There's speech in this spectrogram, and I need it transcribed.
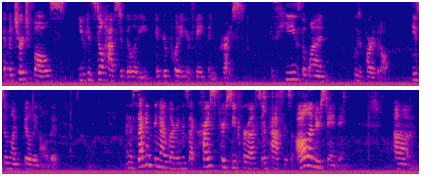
If a church falls, you can still have stability if you're putting your faith in Christ, because He's the one who's a part of it all. He's the one building all of it. And the second thing I learned is that Christ's pursuit for us surpasses all understanding. Um,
